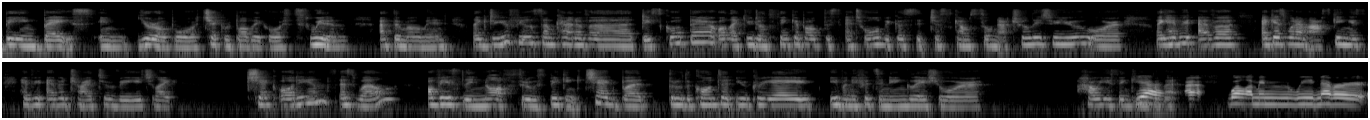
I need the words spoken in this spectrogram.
being based in Europe or Czech Republic or Sweden at the moment. Like, do you feel some kind of a discord there, or like you don't think about this at all because it just comes so naturally to you? Or like, have you ever? I guess what I'm asking is, have you ever tried to reach like Czech audience as well? Obviously, not through speaking Czech, but through the content you create, even if it's in English or. How are you thinking yeah, about that? Uh, well, I mean, we never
